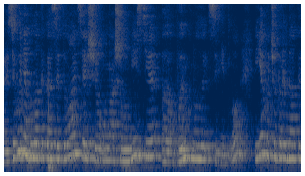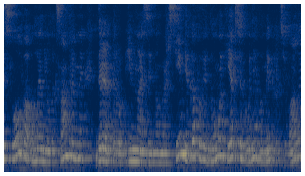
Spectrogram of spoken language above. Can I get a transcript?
Е, Сьогодні була така ситуація, що у нашому місті е, вимкнули світло, і я хочу передати слово Олені Олександрівні, директору гімназії номер 7 яка повідомить, як сьогодні вони працювали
